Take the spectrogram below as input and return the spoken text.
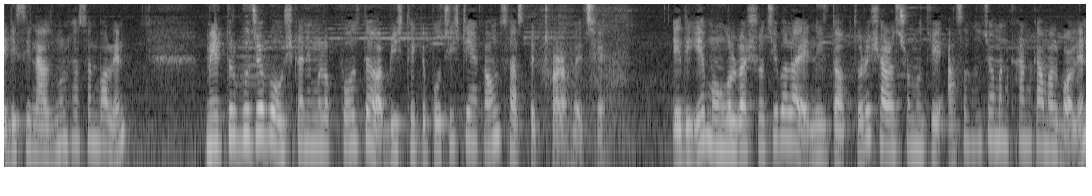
এডিসি নাজমুল হাসান বলেন, মৃত্যুর গুজব ও উস্কানিমূলক পোস্ট দেওয়া বিশ থেকে পঁচিশটি অ্যাকাউন্ট সাসপেক্ট করা হয়েছে। এদিকে মঙ্গলবার সচিবালয়ে নিজ দপ্তরে স্বরাষ্ট্রমন্ত্রী আসাদুজ্জামান খান কামাল বলেন,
